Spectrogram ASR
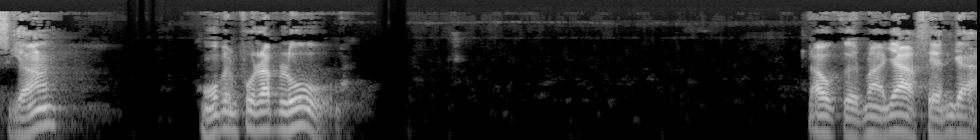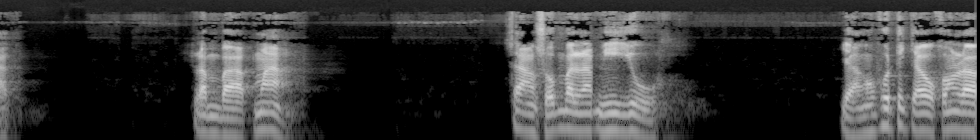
เสียง หูเป็นผู้รับรู้เราเกิดมายากเสียนยากลำบากมาก สร้างสมบารมีอยู่ อย่างพระพุทธเจ้าของเรา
